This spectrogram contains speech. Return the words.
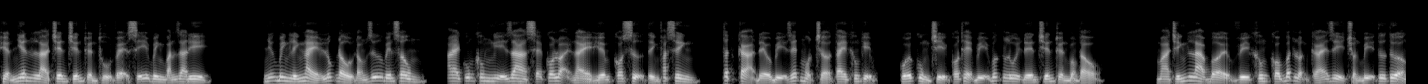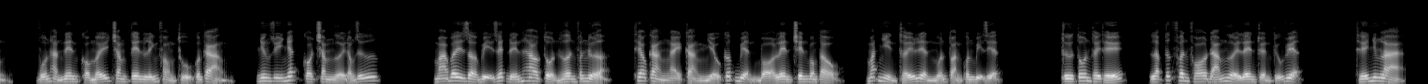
hiển nhiên là trên chiến thuyền thủ vệ sĩ binh bắn ra đi. Những binh lính này lúc đầu đóng giữ bên sông, ai cũng không nghĩ ra sẽ có loại này hiếm có sự tình phát sinh tất cả đều bị giết một trở tay không kịp, cuối cùng chỉ có thể bị bức lui đến chiến thuyền bong tàu. Mà chính là bởi vì không có bất luận cái gì chuẩn bị tư tưởng, vốn hẳn nên có mấy trăm tên lính phòng thủ quân cảng, nhưng duy nhất có trăm người đóng giữ. Mà bây giờ bị giết đến hao tổn hơn phân nửa, theo càng ngày càng nhiều cấp biển bò lên trên bong tàu, mắt nhìn thấy liền muốn toàn quân bị diệt. Từ tôn thấy thế, lập tức phân phó đám người lên thuyền cứu viện. Thế nhưng là,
